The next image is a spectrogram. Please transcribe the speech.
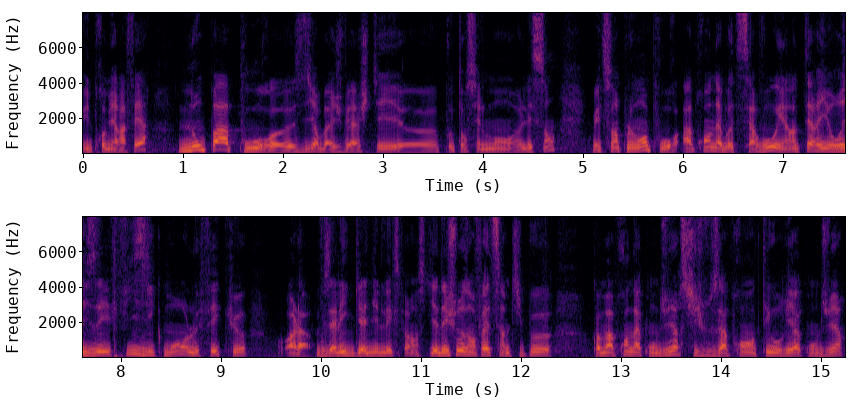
une première affaire, non pas pour euh, se dire bah, je vais acheter euh, potentiellement les 100, mais tout simplement pour apprendre à votre cerveau et intérioriser physiquement le fait que voilà, vous allez gagner de l'expérience. Il y a des choses en fait, c'est un petit peu comme apprendre à conduire. Si je vous apprends en théorie à conduire,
